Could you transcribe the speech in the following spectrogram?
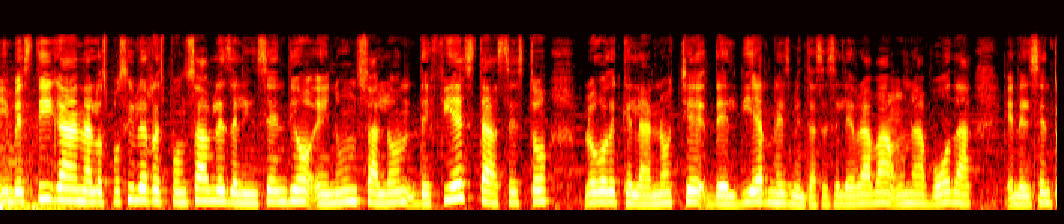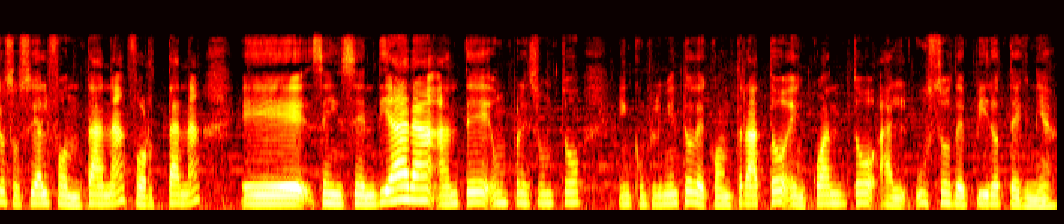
Investigan a los posibles responsables del incendio en un salón de fiestas. Esto luego de que la noche del viernes, mientras se celebraba una boda en el Centro Social Fontana, Fortana, eh, se incendiara ante un presunto incumplimiento de contrato en cuanto al uso de pirotecnia.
